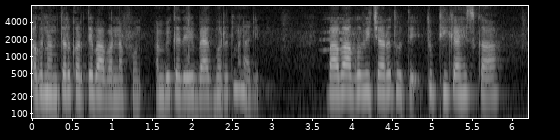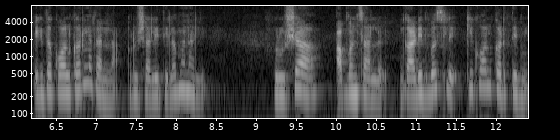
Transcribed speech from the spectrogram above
अगं नंतर करते बाबांना फोन अंबिका देवी बॅग भरत म्हणाली बाबा अगं विचारत होते तू ठीक आहेस का? एकदा कॉल कर ना त्यांना वृषाली तिला म्हणाली ऋषा आपण चाललोय. गाडीत बसले की कॉल करते मी.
